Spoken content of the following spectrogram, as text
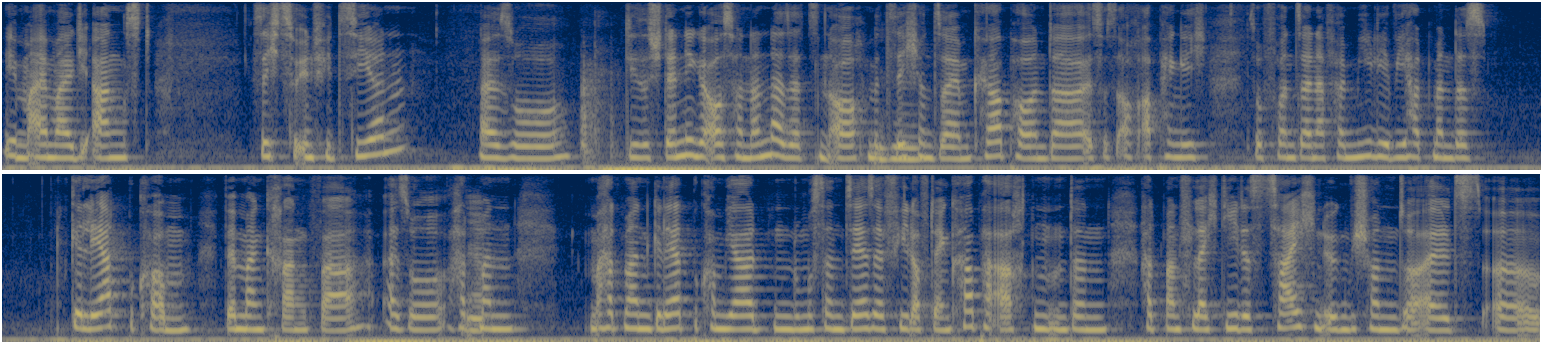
Eben einmal die Angst, sich zu infizieren. Also dieses ständige Auseinandersetzen auch mit mhm. sich und seinem Körper. Und da ist es auch abhängig so von seiner Familie. Wie hat man das gelehrt bekommen, wenn man krank war? Also hat ja. man hat man gelehrt bekommen, ja, du musst dann sehr, sehr viel auf deinen Körper achten und dann hat man vielleicht jedes Zeichen irgendwie schon so als äh,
